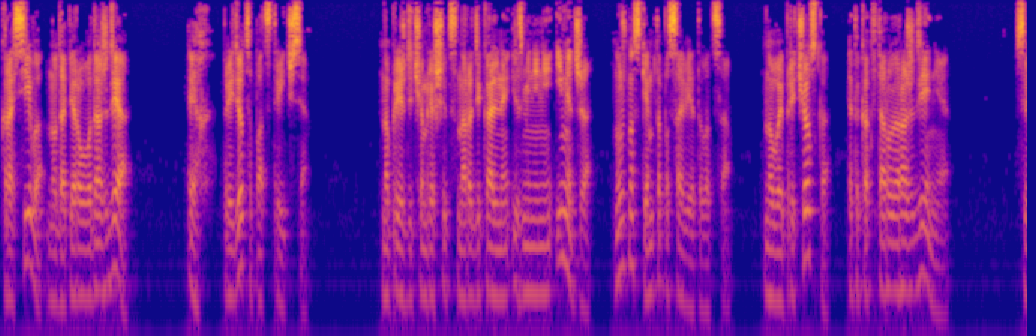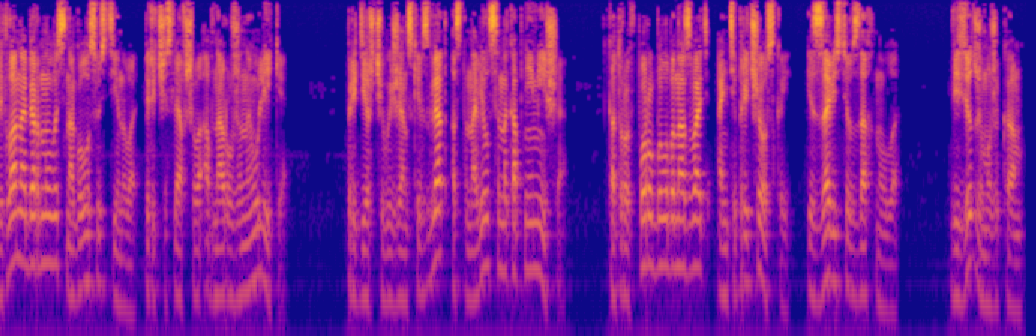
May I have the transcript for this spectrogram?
Красиво, но до первого дождя. Эх, придется подстричься. Но прежде чем решиться на радикальное изменение имиджа, нужно с кем-то посоветоваться. Новая прическа – это как второе рождение. Светлана обернулась на голос Устинова, перечислявшего обнаруженные улики – Придирчивый женский взгляд остановился на копне Миши, которую впору было бы назвать антипрической, и с завистью вздохнула. Везет же мужикам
